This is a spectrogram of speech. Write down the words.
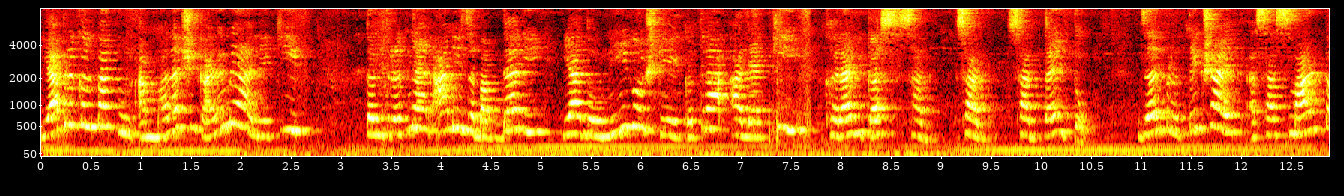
या प्रकल्पातून आम्हाला शिकायला मिळाले की तंत्रज्ञान आणि जबाबदारी या दोन्ही गोष्टी एकत्र आल्या की खरा विकास साध साध साधता येतो. जर प्रत्येक शाळेत असा स्मार्ट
